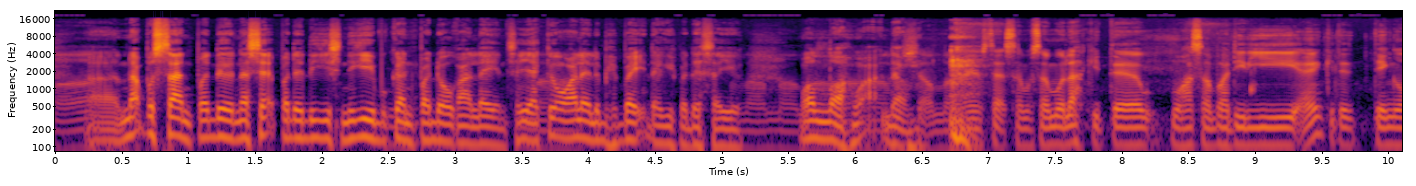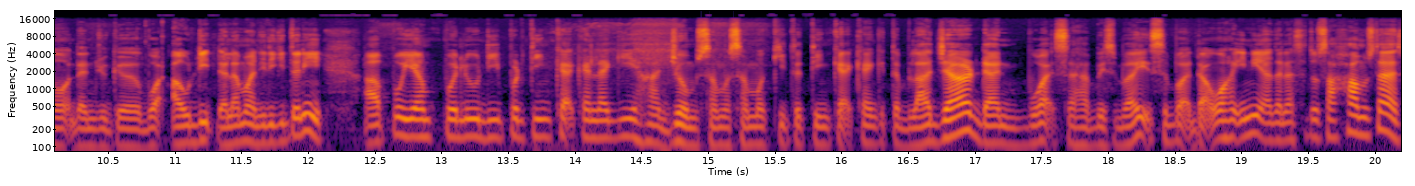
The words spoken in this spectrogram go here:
Uh, nak pesan pada nasihat pada diri sendiri bukan pada orang lain. Saya yakin orang lain lebih baik daripada saya. wallahu a'lam. Insyaallah. Ya ustaz sama-samalah kita muhasabah diri eh kita tengok dan juga buat audit dalaman diri kita ni. Apa yang perlu dipertingkatkan lagi? Ha jom sama-sama kita tingkatkan kita belajar dan dan buat sehabis baik sebab dakwah ini adalah satu saham ustaz.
